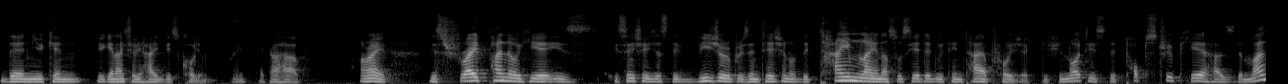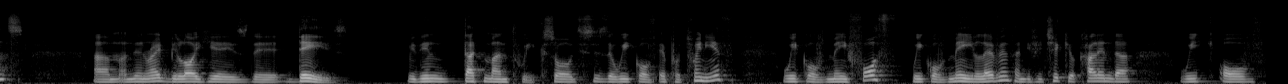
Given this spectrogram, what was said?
then you can you can actually hide this column, right? Like I have. All right, this right panel here is essentially just a visual representation of the timeline associated with the entire project. If you notice the top strip here has the months um, and then right below here is the days within that month week. So this is the week of April 20th, week of May 4th, week of May 11th. And if you check your calendar, week of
